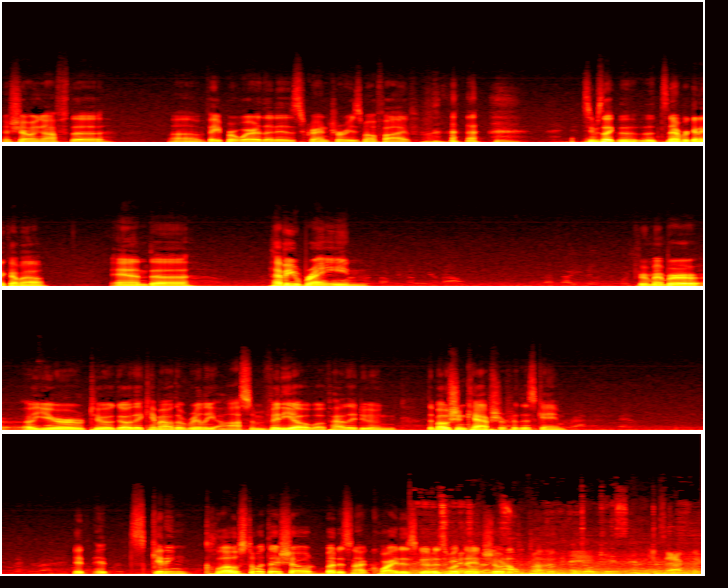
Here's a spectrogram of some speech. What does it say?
They're showing off the uh, vaporware that is Gran Turismo 5. Seems like it's never going to come out. And uh, Heavy Rain. If you remember a year or two ago, they came out with a really awesome video of how they're doing the motion capture for this game. It it's getting close to what they showed, but it's not quite as good as what they had showed at the time. Exactly.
